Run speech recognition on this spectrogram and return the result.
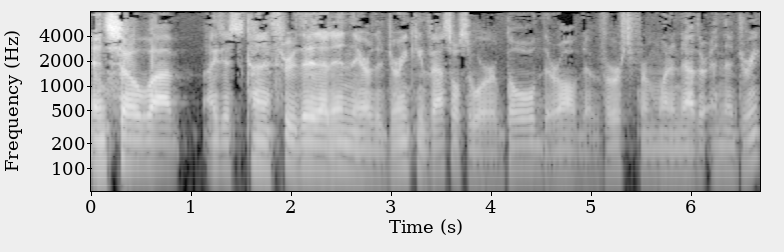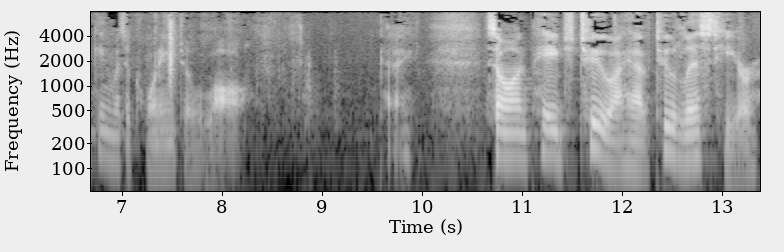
And so uh, I just kind of threw that in there. The drinking vessels were of gold, they're all diverse from one another, and the drinking was according to law. Okay? So on page two, I have two lists here.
